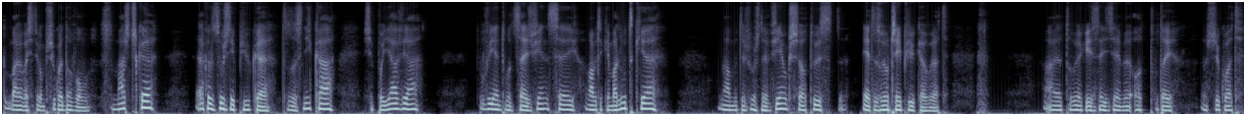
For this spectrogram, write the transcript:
Tu mamy właśnie taką przykładową zmarszczkę. Jak rozluźnię piłkę, to znika, się pojawia. Powinien tu znaleźć więcej. Mamy takie malutkie. Mamy też różne większe. O, tu jest. Nie, to jest wyłączenie piłki akurat. Ale tu jakieś znajdziemy. O, tutaj na przykład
